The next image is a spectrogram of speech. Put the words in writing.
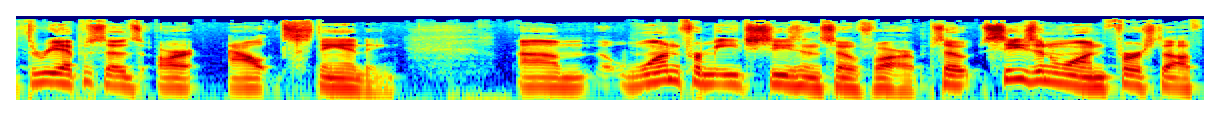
three episodes are outstanding. Um, one from each season so far. So season one, first off,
